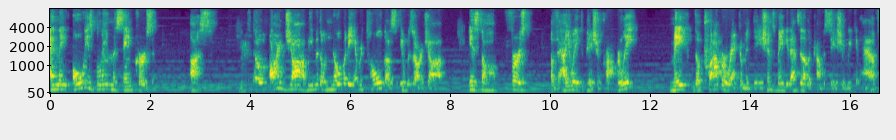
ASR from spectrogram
And they always blame the same person, us. Mm-hmm. So, our job, even though nobody ever told us it was our job, is to first evaluate the patient properly, make the proper recommendations. Maybe that's another conversation we can have.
